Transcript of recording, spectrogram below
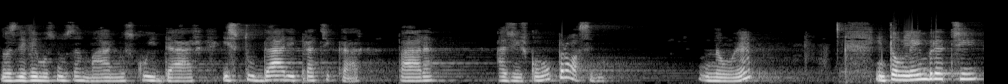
Nós devemos nos amar, nos cuidar, estudar e praticar para agir como o próximo, não é? Então lembra-te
